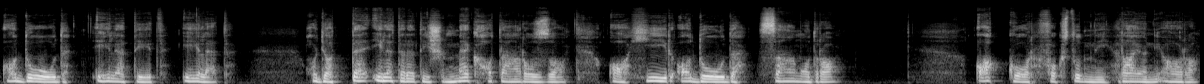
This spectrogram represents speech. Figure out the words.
adód életét élet, hogy a te életedet is meghatározza a hír adód számodra, akkor fogsz tudni rájönni arra,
